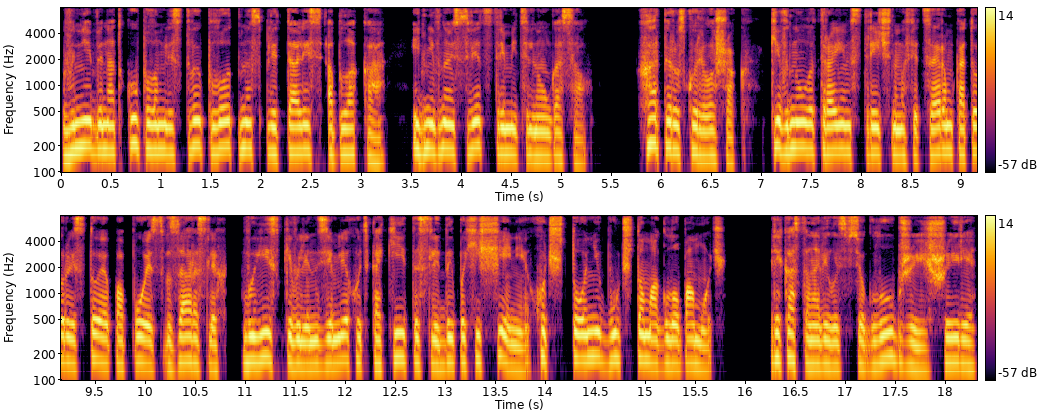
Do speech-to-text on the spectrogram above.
В небе над куполом листвы плотно сплетались облака, и дневной свет стремительно угасал. Харпер ускорила шаг, кивнула троим встречным офицерам, которые, стоя по пояс в зарослях, выискивали на земле хоть какие-то следы похищения, хоть что-нибудь, что могло помочь. Река становилась все глубже и шире,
